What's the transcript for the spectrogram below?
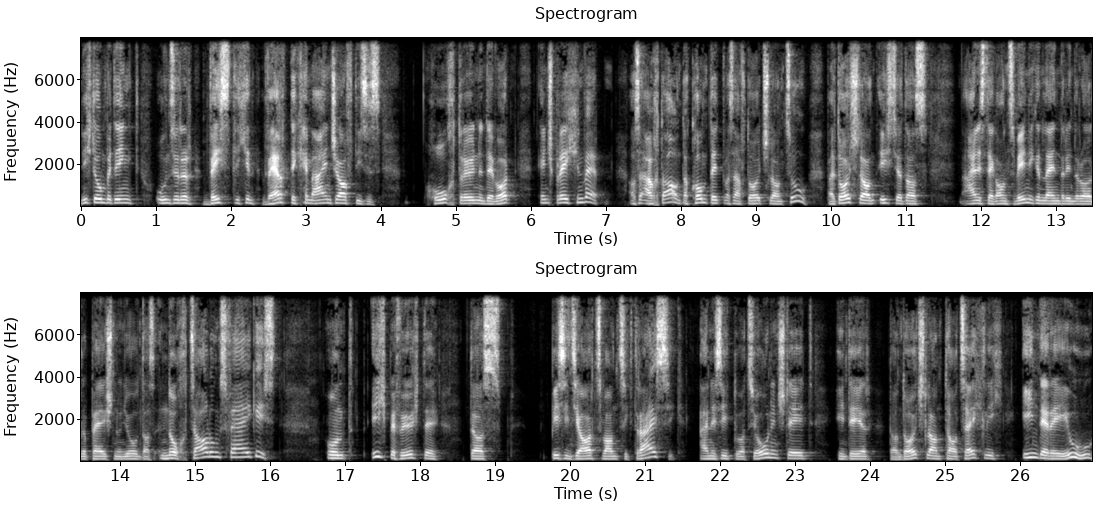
nicht unbedingt unserer westlichen Wertegemeinschaft, dieses hochdröhnende Wort, entsprechen werden. Also auch da, und da kommt etwas auf Deutschland zu, weil Deutschland ist ja das eines der ganz wenigen Länder in der Europäischen Union, das noch zahlungsfähig ist. Und ich befürchte, dass bis ins Jahr 2030 eine Situation entsteht, in der dann Deutschland tatsächlich in der EU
